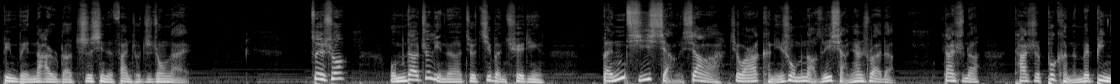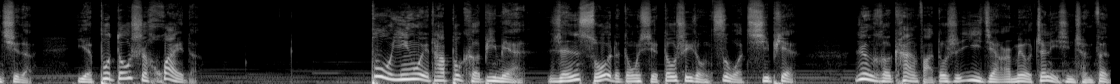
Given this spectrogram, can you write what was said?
并被纳入到知性的范畴之中来。所以说，我们到这里呢，就基本确定，本体想象啊，这玩意儿肯定是我们脑子里想象出来的，但是呢，它是不可能被摒弃的，也不都是坏的。不因为它不可避免，人所有的东西都是一种自我欺骗，任何看法都是意见而没有真理性成分。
